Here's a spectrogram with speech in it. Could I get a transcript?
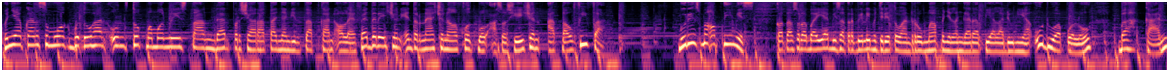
menyiapkan semua kebutuhan untuk memenuhi standar persyaratan yang ditetapkan oleh Federation International Football Association atau FIFA. Bu Risma optimis kota Surabaya bisa terpilih menjadi tuan rumah penyelenggara Piala Dunia U20 bahkan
